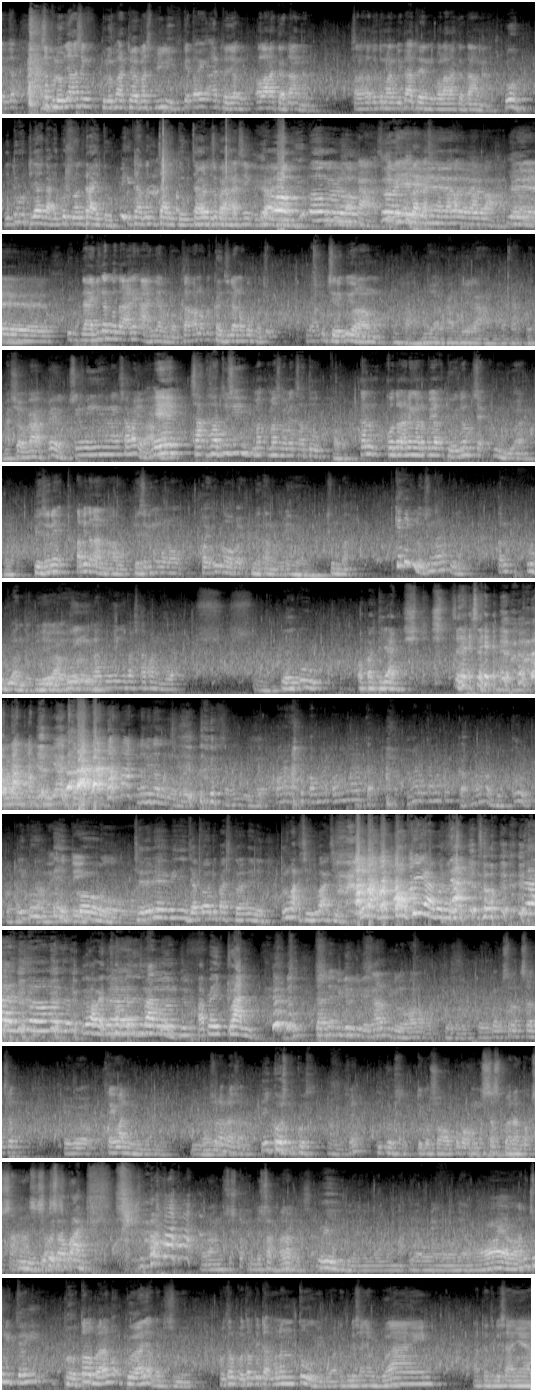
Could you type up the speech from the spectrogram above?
sebelumnya sing belum ada Mas Billy, kita ada yang olahraga tangan. Salah satu teman kita ada yang olahraga tangan. oh itu dia nggak ikut kontra itu udah mencari itu jangan Coba dibahas kasih oh Bakas. Ini bakas mau apa? Iya, iya, iya. Nah, ini kan kontrakannya anyar kok. Gak ono keganjilan apa Cuk. Nek Aku jiriku ya ora ono. Kamu ya alhamdulillah. kabeh. Mas yo kabeh sing wingi nang sawah ya. Eh, sa- satu sih Ma- Mas Mehmet satu. Kan kontrakannya ngarepe ya dhewe kan sik kumbuan. Iya. Biasanya tapi tenan aku. Biasanya ngono koyo ulo koyo binatang. Iya. Sumpah. Kene iki lho sing ngarepe lho. Kan kumbuan tuh. Iya, aku ini aku ini pas kapan mau ya itu obat dian orang dia Tapi tak ngono. sering juga orang orang orang malah gak malah kamu tuh gak malah dukul Iku tiko. Jadi wingi jaboni pas dolan ini. Luwak sih, luwak sih. Luwak nek kopi ya ngono. Ya iso. Luwak wet kopi sepatu. Apa iklan? Jadi pikir-pikir ngarep iki lho ono kok. Koyo seret-seret koyo kewan gitu. Sudah merasa. Tikus, tikus. Ya, Tikus. Tikus sopo kok ngeses barang kok sas. Hmm, Tikus apaan? orang susah besar barang. Wih. Ya Allah, ya Allah. oh ya Aku curiga ini botol barang kok banyak tuh di sini. Botol-botol tidak menentu gitu. Ada tulisannya wine, ada tulisannya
